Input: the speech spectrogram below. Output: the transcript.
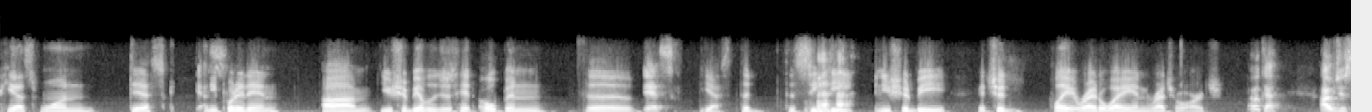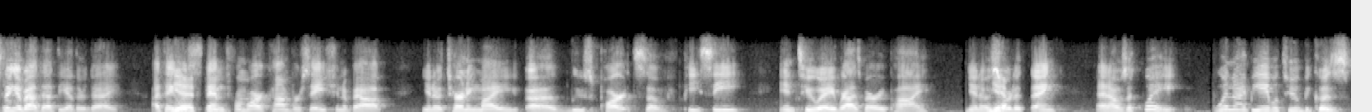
PS1 disc Yes. and you put it in, um, you should be able to just hit open the disk. yes the the CD and you should be it should play it right away in RetroArch. Okay. I was just thinking about that the other day. I think Yeah, it was if you- stemmed from our conversation about, you know, turning my uh, loose parts of PC into a Raspberry Pi, you know, Yeah. sort of thing. And I was like, wait, wouldn't I be able to? Because,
